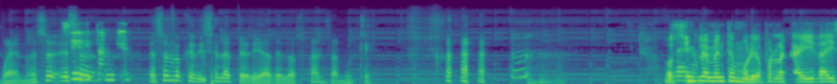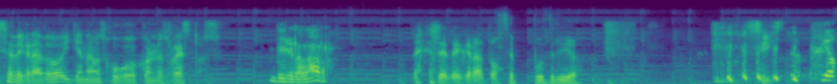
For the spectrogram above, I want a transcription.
Bueno, eso, eso, Sí, también. eso es lo que dice la teoría de los fans, a mí que. O Bueno. simplemente murió por la caída y se degradó y ya nada más jugó con los restos. Degradar. Se degradó. Se pudrió. Sí. Yo,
